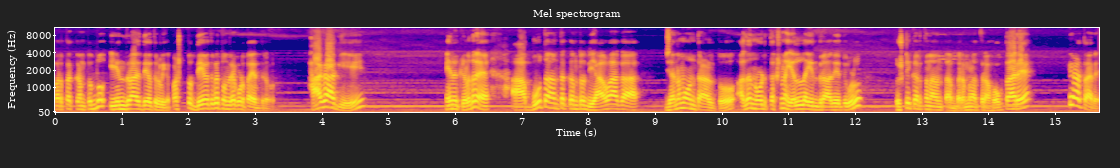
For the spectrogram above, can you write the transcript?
ಬರ್ತಕ್ಕಂಥದ್ದು ಈ ಇಂದ್ರ ದೇವತೆಗಳಿಗೆ. ಫಸ್ಟ್ ದೇವತೆಗಳಿಗೆ ತೊಂದರೆ ಕೊಡ್ತಾ ಇದ್ರು ಅವರು. ಹಾಗಾಗಿ ಏನು ಕೇಳಿದ್ರೆ, ಆ ಭೂತ ಅಂತಕ್ಕಂಥದ್ದು ಯಾವಾಗ ಜನ್ಮವನ್ನು ತಾಳ್ತೋ ಅದನ್ನು ನೋಡಿದ ತಕ್ಷಣ ಎಲ್ಲ ಇಂದ್ರಾದೇವತೆಗಳು ಸೃಷ್ಟಿಕರ್ತನಾದಂಥ ಬ್ರಹ್ಮನ ಹತ್ರ ಹೋಗ್ತಾರೆ ಕೇಳ್ತಾರೆ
